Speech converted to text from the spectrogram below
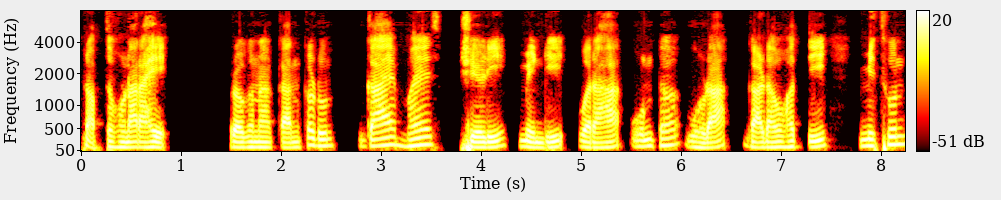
प्राप्त होणार आहे. प्रगणकांकडून गाय म्हैस शेळी मेंढी वराहा उंट घोडा गाढव हत्ती मिथून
